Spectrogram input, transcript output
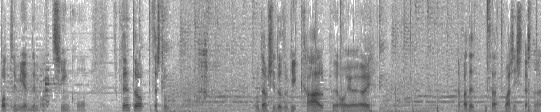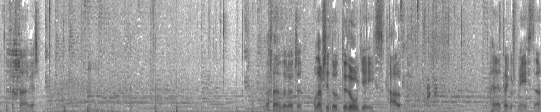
po tym jednym odcinku, którym to zresztą udam się do drugiej kalpy. Ojej. Naprawdę coraz poważniej się zacznę nad tym zastanawiać. Wracając do rzeczy. Udam się do drugiej skalp e, tegoż miejsca.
